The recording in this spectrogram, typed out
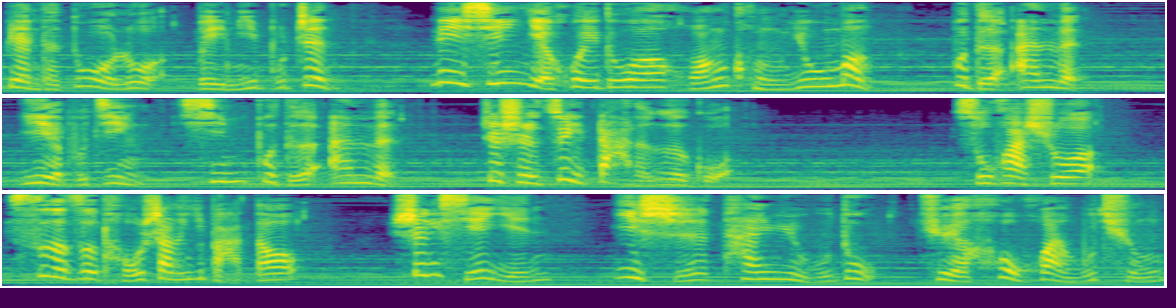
变得堕落、萎靡不振，内心也会多惶恐忧梦，不得安稳，夜不静，心不得安稳，这是最大的恶果。俗话说：“色字头上一把刀，生邪淫，一时贪欲无度，却后患无穷。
